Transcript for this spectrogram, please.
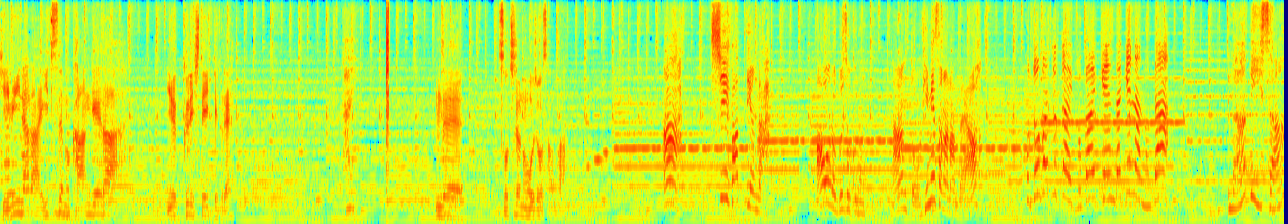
君ならいつでも歓迎だ。ゆっくりしていってくれ。はい。でそちらのお嬢さんは？ああシーファって言うんだ。青の部族のなんとお姫様なんだよ。言葉遣いと外見だけなのだ。ラビーさん？ん。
